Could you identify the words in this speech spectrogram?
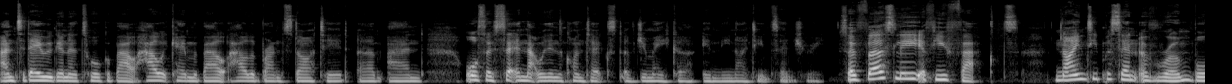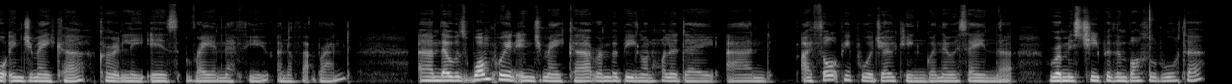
and today we're going to talk about how it came about, how the brand started, um, and also setting that within the context of Jamaica in the 19th century. So, firstly, a few facts. 90% of rum bought in Jamaica currently is Wray and Nephew and of that brand. Um, there was one point in Jamaica, I remember being on holiday and I thought people were joking when they were saying that rum is cheaper than bottled water.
